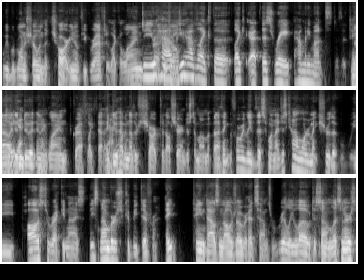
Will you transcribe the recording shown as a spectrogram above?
we would want to show in the chart. You know, if you graphed it like a line. do you graph, have do you have like the like at this rate how many months does it take no, I didn't get- do it in a line graph like that. I do have another chart that I'll share in just a moment. But I think before we leave this one, I just kind of wanted to make sure that we pause to recognize these numbers could be different. Eighteen thousand dollars overhead sounds really low to some listeners.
